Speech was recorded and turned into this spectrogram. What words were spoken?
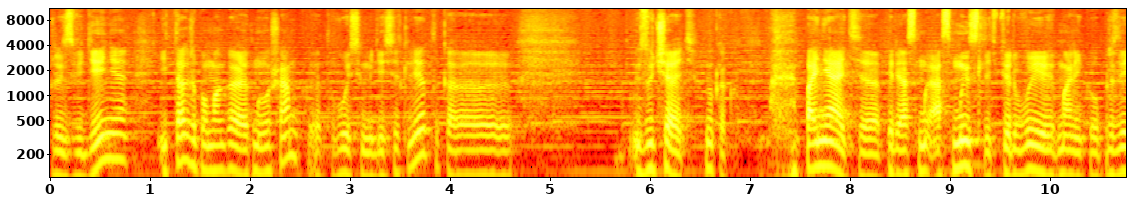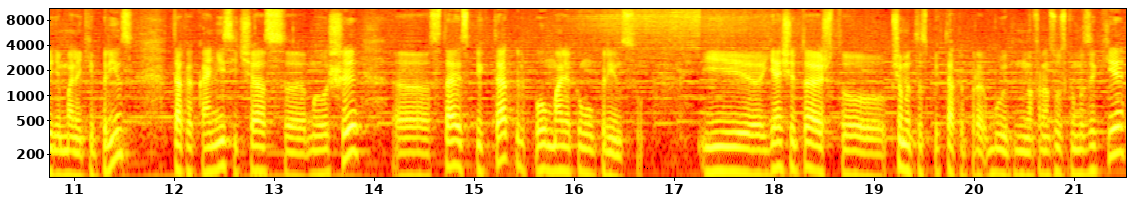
произведение и также помогают малышам, это 8 и 10 лет, изучать, ну как, понять, э, переосмыслить впервые маленького произведения «Маленький принц», так как они сейчас, э, малыши, э, ставят спектакль по «Маленькому принцу». И я считаю, что, причем этот спектакль будет на французском языке,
